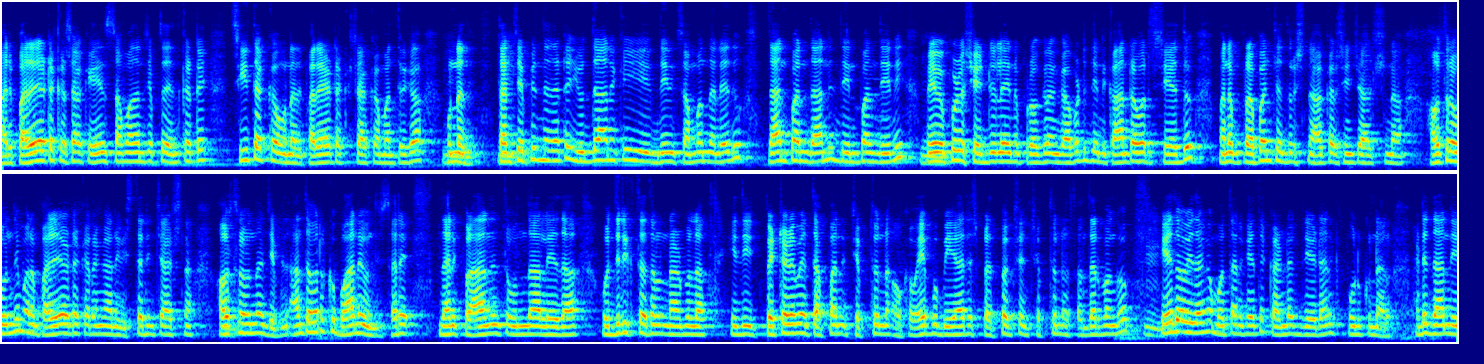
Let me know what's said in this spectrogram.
మరి పర్యాటక శాఖ ఏం సమాధానం చెప్తుంది? ఎందుకంటే సీతక్క ఉన్నది. పర్యాటక శాఖ మంత్రిగా ఉన్నది. తను చెప్పింది ఏంటంటే యుద్ధానికి దీనికి సంబంధం లేదు. దాని పని దాన్ని దీని పని దీన్ని. మేము ఎప్పుడో షెడ్యూల్ అయిన ప్రోగ్రామ్ కాబట్టి దీన్ని కాంట్రవర్సీ చేయొద్దు. మనం ప్రపంచ దృష్టిని ఆకర్షించాల్సిన అవసరం ఉంది. మనం పర్యాటక రంగాన్ని విస్తరించాల్సిన అవసరం ఉందని చెప్పింది. అంతవరకు బాగానే ఉంది. సరే దానికి ప్రాధాన్యత ఉందా లేదా? ఉద్రిక్తతల నడుమల ఇది పెట్టడమే తప్పని చెప్తున్న ఒకవైపు బీఆర్ఎస్ ప్రతిపక్షం చెప్తున్న సందర్భంగా ఏదో విధంగా మొత్తానికైతే కండక్ట్ చేయడానికి పూనుకున్నారు. అంటే దాన్ని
